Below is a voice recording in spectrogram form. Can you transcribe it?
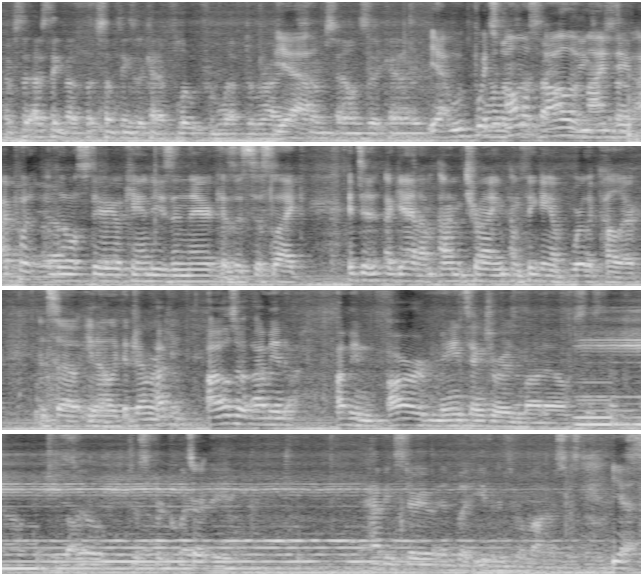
I was, I was thinking about some things that kind of float from left to right. Yeah. Some sounds that kind of. yeah, which almost all of mine do. I put yeah. little stereo candies in there because it's just like, it's just, again, I'm, I'm trying, I'm thinking of where the color, and so you know, like the drummer. I, Can, I also, I mean, I mean, our main sanctuary is a mono system. So, just for So- clarity, having stereo input even into a mono system. Yes.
